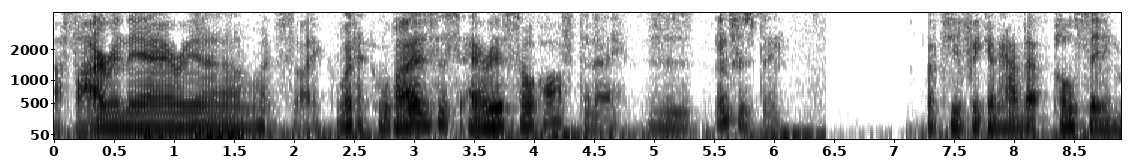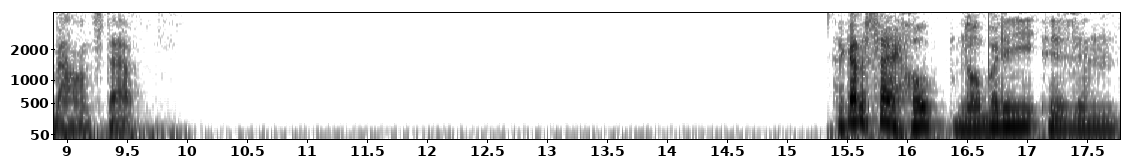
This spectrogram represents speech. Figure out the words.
a fire in the area? What's like what? Why is this area so off today? This is interesting. Let's see if we can have that pulsating balanced out. I gotta say, I hope nobody is in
